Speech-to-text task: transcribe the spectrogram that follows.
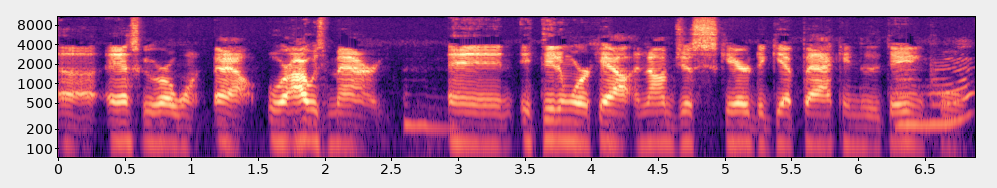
uh, asked a girl one out, or I was married Mhm. and it didn't work out, and I'm just scared to get back into the dating Mhm. pool.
